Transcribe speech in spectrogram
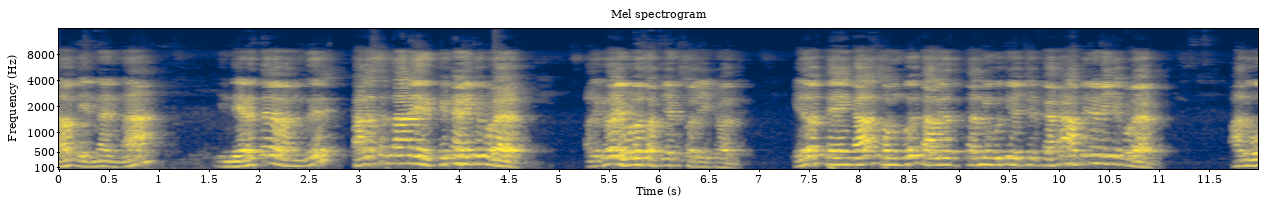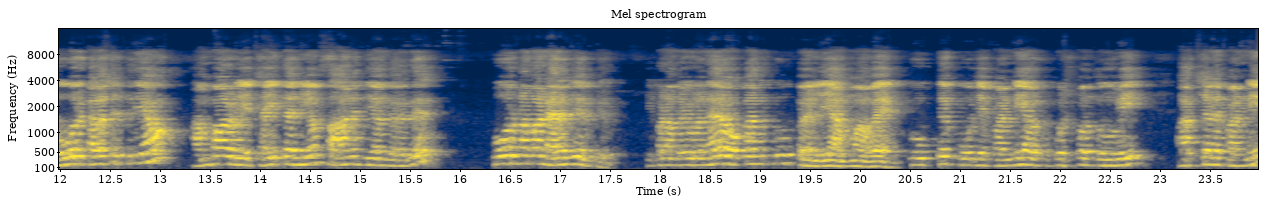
அதாவது என்னன்னா இந்த இடத்துல வந்து கலசம் தானே இருக்குன்னு நினைக்கக்கூடாது அதுக்கு அதுக்குதான் எவ்வளவு சப்ஜெக்ட் சொல்லிட்டு வந்து ஏதோ தேங்காய் சொம்பு தலை தண்ணி ஊற்றி வச்சிருக்காங்க அப்படின்னு நினைக்கக்கூடாது அது ஒவ்வொரு கலசத்திலையும் அம்பாளுடைய சைத்தன்யம் சாநித்தியங்கிறது பூர்ணமா நிறைஞ்சிருக்கு. இப்ப நம்ம இவ்வளவு நேரம் உட்காந்து கூப்பிட்டோம் இல்லையா அம்மாவை? கூப்பிட்டு பூஜை பண்ணி அவளுக்கு புஷ்பம் தூவி அக்ஷதை பண்ணி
